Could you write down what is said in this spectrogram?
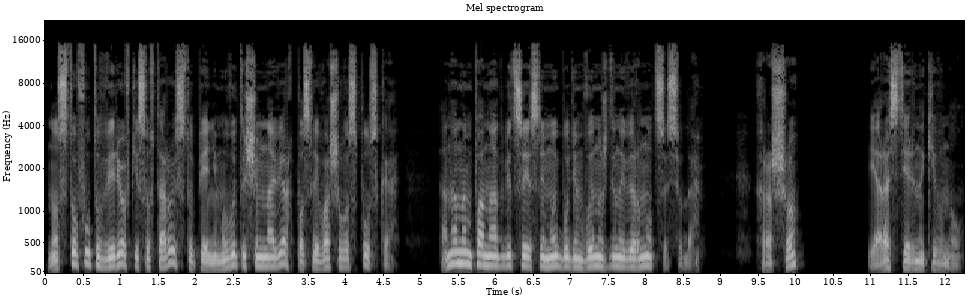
но сто футов веревки со второй ступени мы вытащим наверх после вашего спуска. Она нам понадобится, если мы будем вынуждены вернуться сюда. Хорошо?» Я растерянно кивнул.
